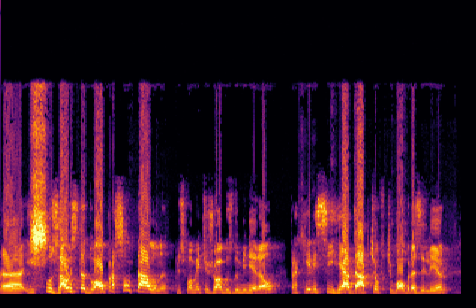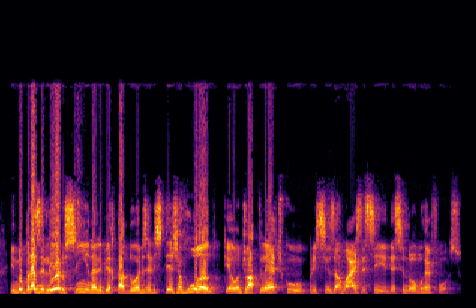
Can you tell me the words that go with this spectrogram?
Uh, e usar o estadual para soltá-lo, né? principalmente jogos do Mineirão, para que ele se readapte ao futebol brasileiro. E no brasileiro, sim, e na Libertadores, ele esteja voando, que é onde o Atlético precisa mais desse, desse novo reforço.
